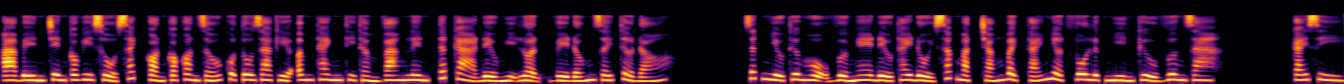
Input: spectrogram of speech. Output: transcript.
A à, bên trên có ghi sổ sách còn có con dấu của tô gia kìa âm thanh thì thầm vang lên, tất cả đều nghị luận về đống giấy tờ đó. Rất nhiều thương hộ vừa nghe đều thay đổi sắc mặt trắng bệch tái nhợt vô lực nhìn cửu vương ra. Cái gì,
